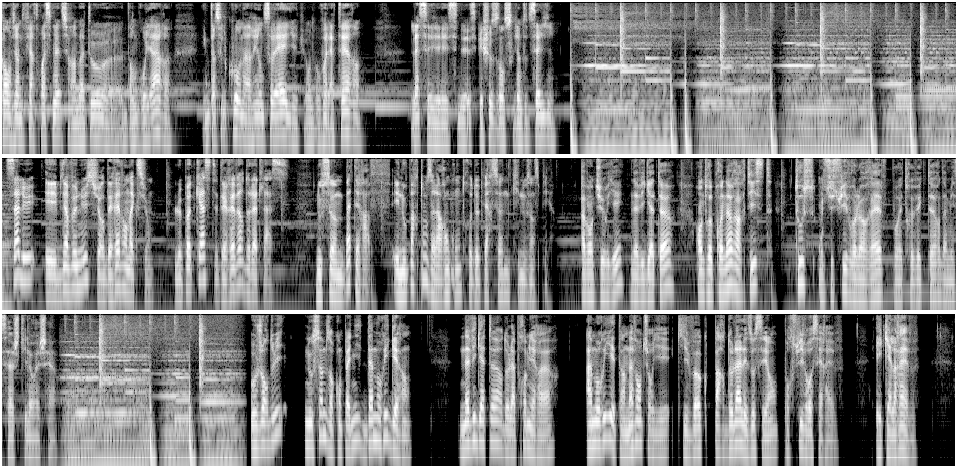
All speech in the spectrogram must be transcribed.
quand on vient de faire trois semaines sur un bateau euh, dans le brouillard et que d'un seul coup on a un rayon de soleil et puis on, voit la Terre, là c'est quelque chose dont on se souvient toute sa vie. Salut et bienvenue sur Des rêves en action, le podcast des rêveurs de l'Atlas. Nous sommes Bateraf et nous partons à la rencontre de personnes qui nous inspirent. Aventuriers, navigateurs, entrepreneurs, artistes, tous ont su suivre leurs rêves pour être vecteurs d'un message qui leur est cher. Aujourd'hui, nous sommes en compagnie d'Amaury Guérin. Navigateur de la première heure, Amaury est un aventurier qui vogue par-delà les océans pour suivre ses rêves. Et quel rêve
